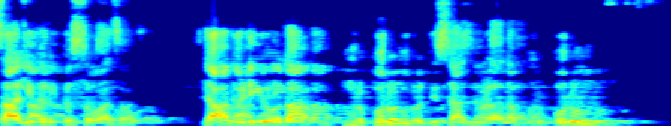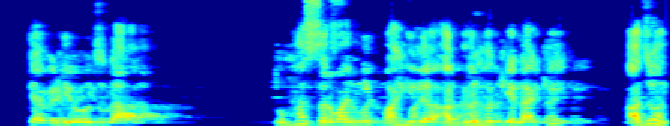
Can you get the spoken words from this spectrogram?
चालीवर कसं वाजावं? त्या व्हिडिओला भरभरून प्रतिसाद मिळाला. भरभरून त्या व्हिडिओजला तुम्हा सर्वांनी पाहिलं आग्रह केला की अजून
